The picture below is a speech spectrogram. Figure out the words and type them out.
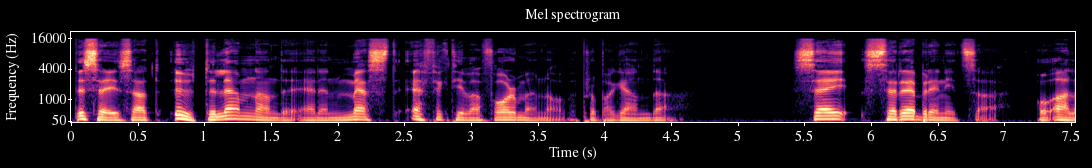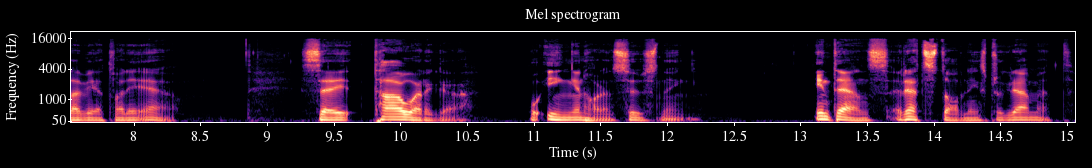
Det sägs att utelämnande är den mest effektiva formen av propaganda. Säg Srebrenica och alla vet vad det är. Säg Tawarga och ingen har en susning. Inte ens rättstavningsprogrammet.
